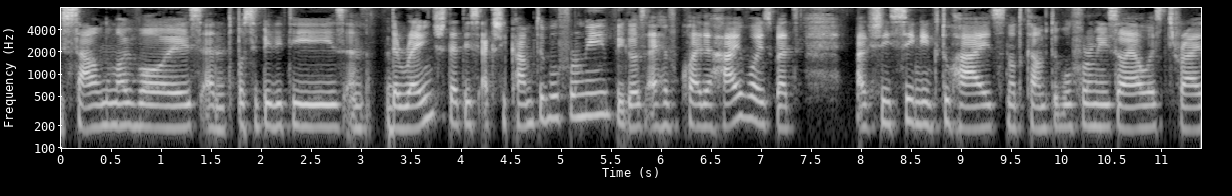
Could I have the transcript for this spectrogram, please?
sound of my voice and possibilities and the range that is actually comfortable for me because I have quite a high voice, but actually singing too high, it's not comfortable for me. So I always try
